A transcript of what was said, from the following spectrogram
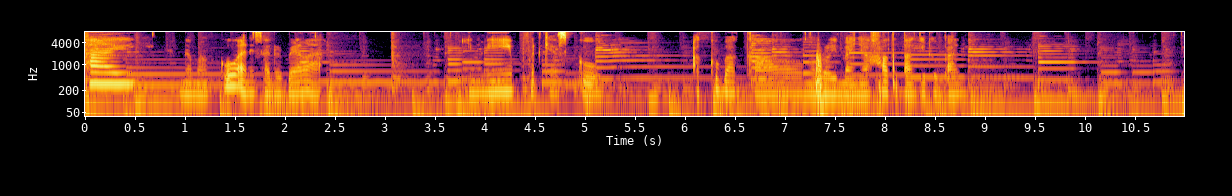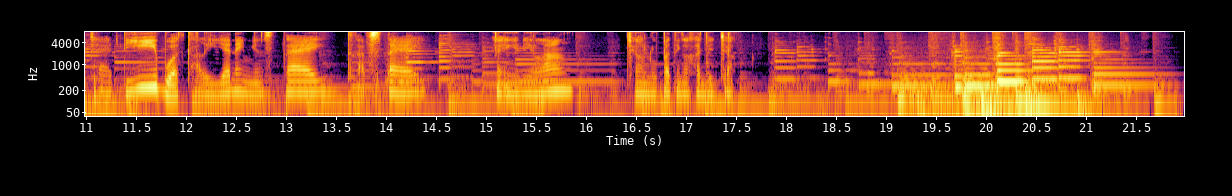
Hai, namaku Anissa Durbella. Ini podcastku. Aku bakal ngobrolin banyak hal tentang kehidupan. Jadi buat kalian yang ingin stay, tetap stay. Yang ingin hilang, jangan lupa tinggalkan jejak. thank you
